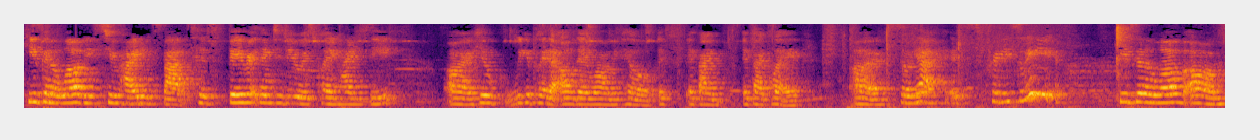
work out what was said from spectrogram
he's gonna love these two hiding spots. His favorite thing to do is playing hide and seek. Uh, he'll, we could play that all day long if he'll, if, if I, if I play. Uh, so yeah, it's pretty sweet. He's gonna love um,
